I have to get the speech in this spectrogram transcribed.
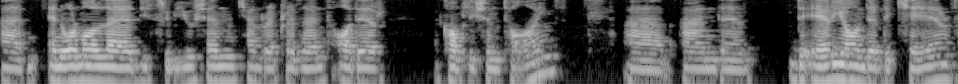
Um, a normal uh, distribution can represent other completion times uh, and uh, the area under the curve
